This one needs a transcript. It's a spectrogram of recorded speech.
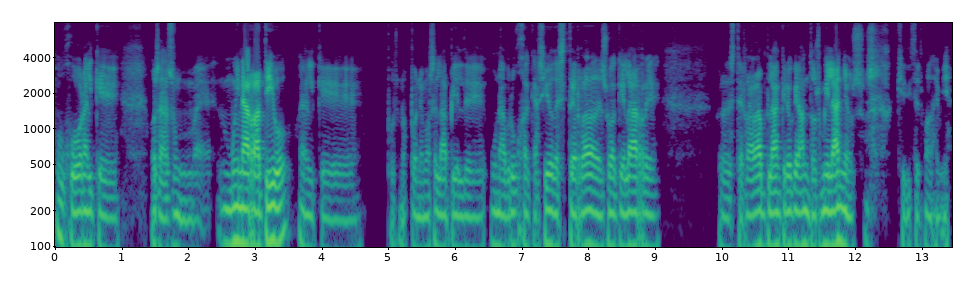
un juego en el que, o sea, es un, eh, muy narrativo, en el que pues nos ponemos en la piel de una bruja que ha sido desterrada de su aquelarre, pero desterrada en plan creo que eran 2000 años, que dices, madre mía.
